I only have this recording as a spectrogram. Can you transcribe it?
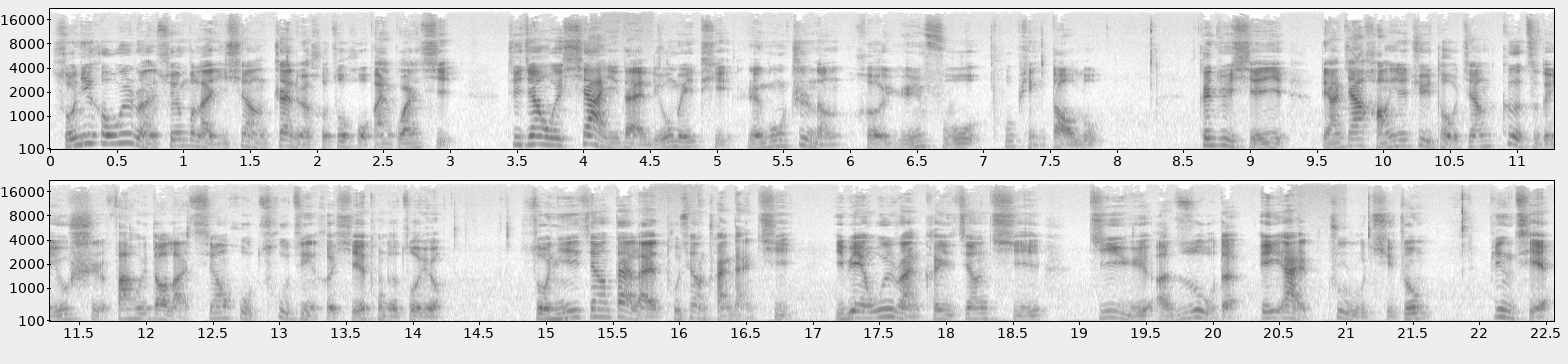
索尼和微软宣布了一项战略合作伙伴关系，即将为下一代流媒体、人工智能和云服务铺平道路。根据协议，两家行业巨头将各自的优势发挥到了相互促进和协同的作用。索尼将带来图像传感器，以便微软可以将其基于 Azure 的 AI 注入其中。并且，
